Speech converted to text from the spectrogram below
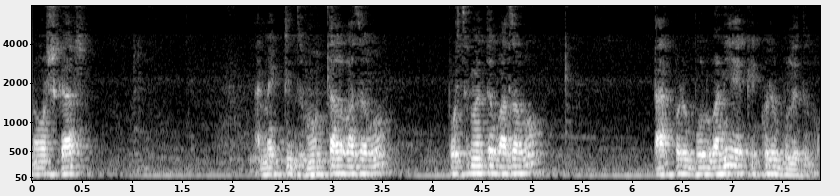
নমস্কার। আমি একটি ধুমুর তাল বাজাবো, প্রথমে তো বাজাবো, তারপরে বলবানি এক এক করে বলে দেবো।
